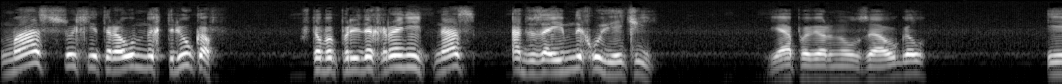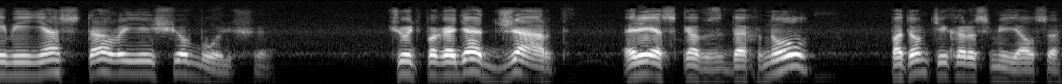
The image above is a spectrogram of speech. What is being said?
массу хитроумных трюков, чтобы предохранить нас от взаимных увечий. Я повернул за угол, и меня стало еще больше. Чуть погодя, Джард резко вздохнул, потом тихо рассмеялся.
